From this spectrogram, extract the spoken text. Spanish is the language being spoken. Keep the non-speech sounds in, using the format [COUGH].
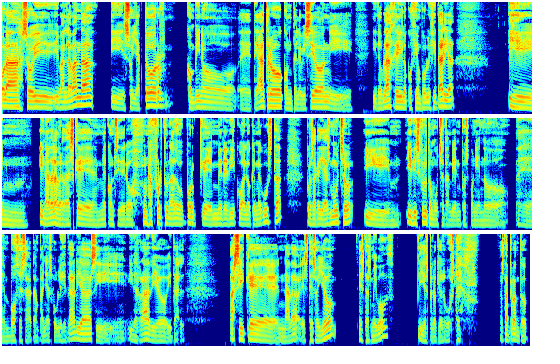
Hola, soy Iván Lavanda y soy actor. Combino eh, teatro con televisión y, doblaje y locución publicitaria. Y, nada, la verdad es que me considero [LAUGHS] un afortunado porque me dedico a lo que me gusta, cosa que ya es mucho, y, disfruto mucho también pues poniendo eh, voces a campañas publicitarias y de radio y tal. Así que nada, este soy yo, esta es mi voz y espero que os guste. [LAUGHS] Hasta pronto.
